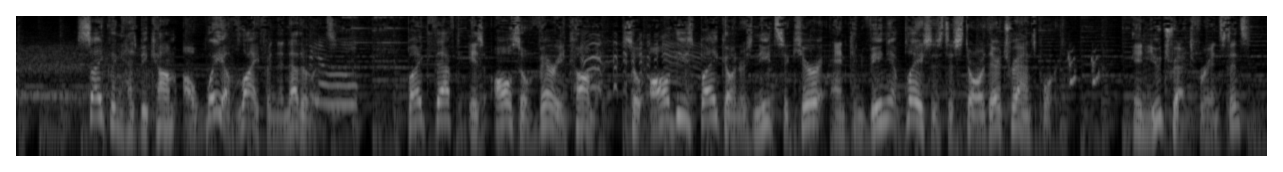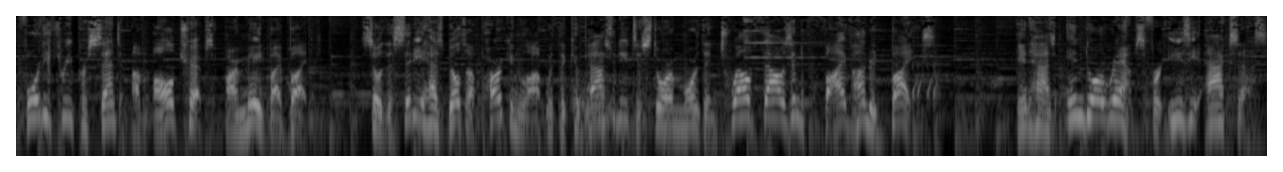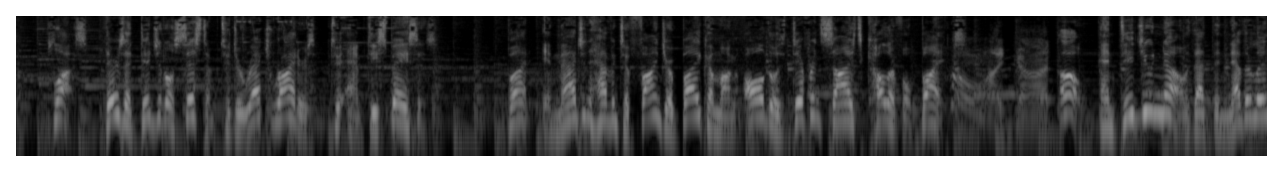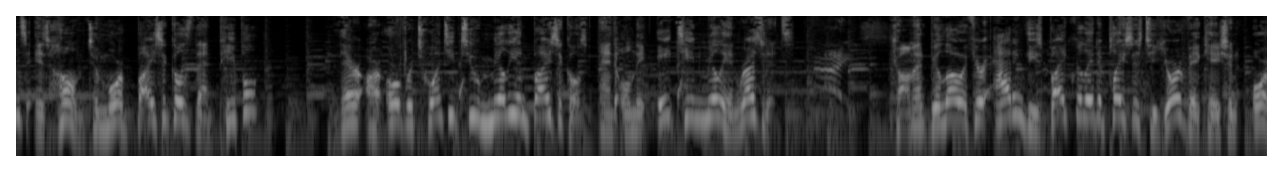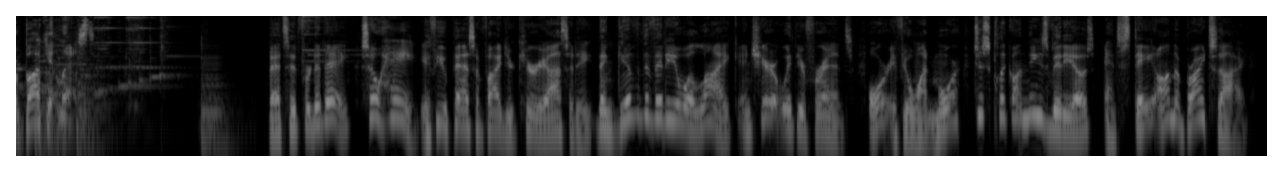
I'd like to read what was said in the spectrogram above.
Cycling has become a way of life in the Netherlands. Bike theft is also very common, so all these bike owners need secure and convenient places to store their transport. In Utrecht, for instance, 43% of all trips are made by bike. So the city has built a parking lot with the capacity to store more than 12,500 bikes. It has indoor ramps for easy access. Plus, there's a digital system to direct riders to empty spaces. But imagine having to find your bike among all those different sized, colorful bikes. Oh my god. Oh, and did you know that the Netherlands is home to more bicycles than people? There are over 22 million bicycles and only 18 million residents. Nice. Comment below if you're adding these bike related places to your vacation or bucket list. That's it for today. So hey, if you pacified your curiosity, then give the video a like and share it with your friends. Or if you want more, just click on these videos and stay on the bright side.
